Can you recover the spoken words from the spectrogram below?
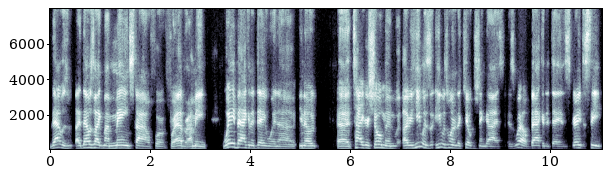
that was like that was like my main style for forever. I mean, way back in the day when uh, you know uh, Tiger Schulmann. I mean, he was he was one of the Kyokushin guys as well back in the day. It's great to see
